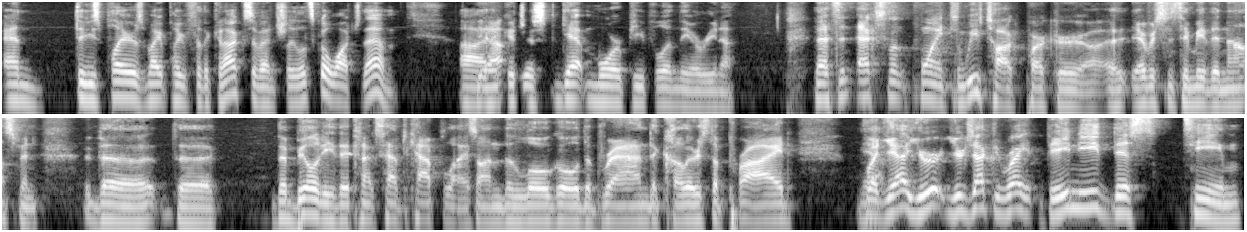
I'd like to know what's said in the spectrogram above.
and these players might play for the Canucks eventually. Let's go watch them." Uh, Yeah. Could just get more people in the arena. That's an excellent point, and we've talked Parker uh, ever since they made the announcement. The the the ability the Canucks have to capitalize on the logo, the brand, the colors, the pride. But yeah, you're you're exactly right. They need this team.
